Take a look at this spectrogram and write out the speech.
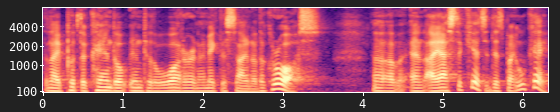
then I put the candle into the water and I make the sign of the cross. Uh, and I asked the kids at this point, okay,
